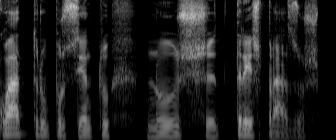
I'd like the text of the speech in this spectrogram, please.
4% nos três prazos.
